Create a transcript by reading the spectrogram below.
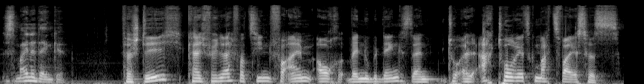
Das ist meine Denke. Verstehe ich, kann ich völlig nachvollziehen. Vor allem auch, wenn du bedenkst, sein Tor, also acht Tore jetzt gemacht, zwei Assists.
